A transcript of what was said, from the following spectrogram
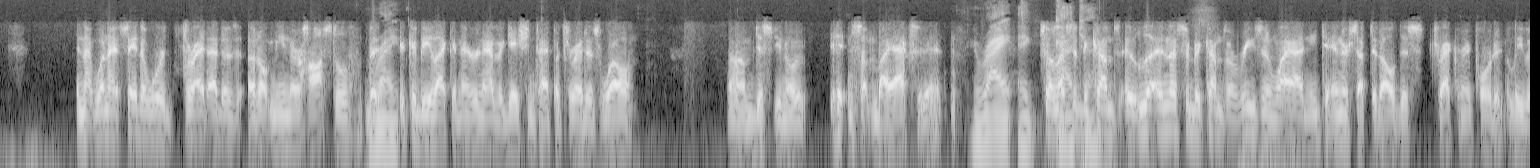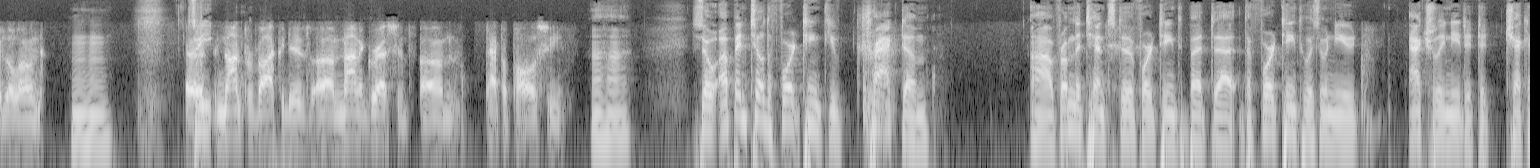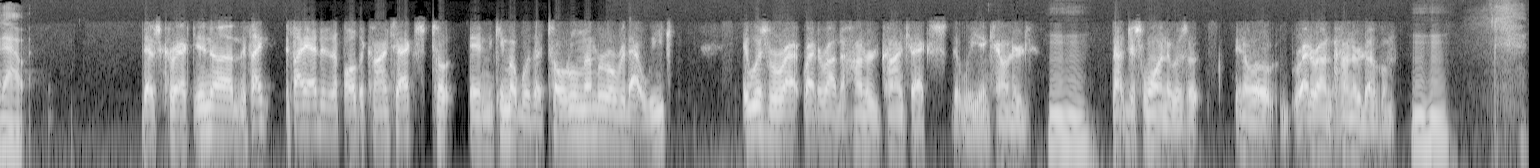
and when I say the word threat, I, does, I don't mean they're hostile, but right. it could be like an air navigation type of threat as well. Um, just you know, hitting something by accident. Right. I so unless gotcha. it becomes unless it becomes a reason why I need to intercept it, I'll just track and report it and leave it alone. Mm-hmm. Uh, so you, non-provocative, um, non-aggressive um, type of policy. Uh huh. So up until the 14th, you've tracked them uh, from the 10th to the 14th, but uh, the 14th was when you actually needed to check it out. That's correct. And um, if I if I added up all the contacts to- and came up with a total number over that week, it was right, right around 100 contacts that we encountered. Mm-hmm. Not just one. It was a you know right around 100 of them. Mm-hmm.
